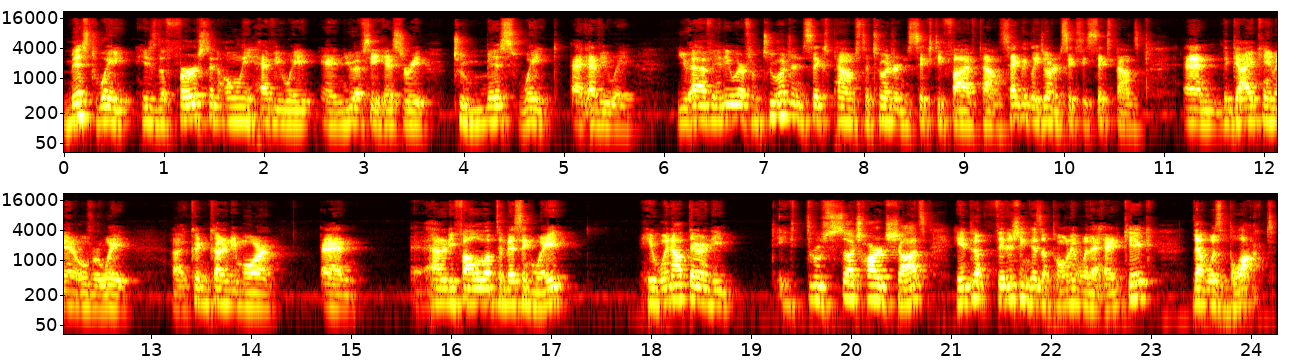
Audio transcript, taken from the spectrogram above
missed weight. He's the first and only heavyweight in UFC history to miss weight at heavyweight. You have anywhere from 206 pounds to 265 pounds, technically 266 pounds, and the guy came in overweight. Uh, couldn't cut anymore. And how did he follow up to missing weight? He went out there and he he threw such hard shots. He ended up finishing his opponent with a head kick that was blocked.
